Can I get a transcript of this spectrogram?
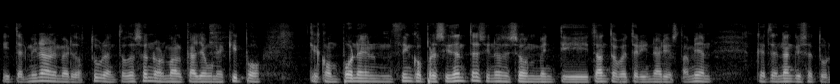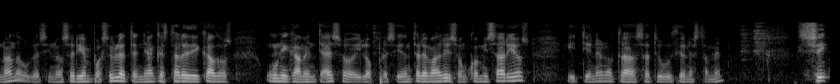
y terminan en el mes de octubre, entonces es normal que haya un equipo que componen cinco presidentes y no sé si son veintitantos veterinarios también que tendrán que irse turnando, porque si no sería imposible, tendrían que estar dedicados únicamente a eso y los presidentes de Madrid son comisarios y tienen otras atribuciones también. Sí.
